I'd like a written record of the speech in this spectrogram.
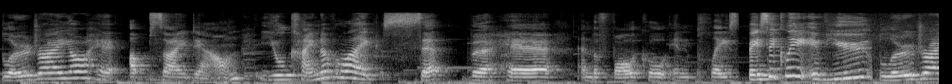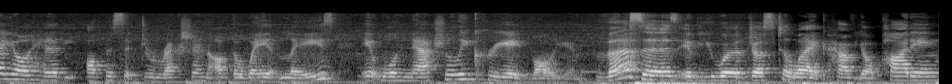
Blow dry your hair upside down. You'll kind of like set the hair and the follicle in place. Basically, if you blow dry your hair the opposite direction of the way it lays, it will naturally create volume. Versus if you were just to like have your parting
